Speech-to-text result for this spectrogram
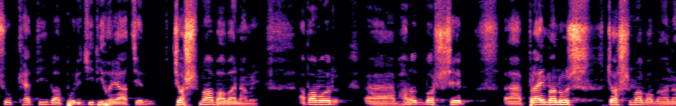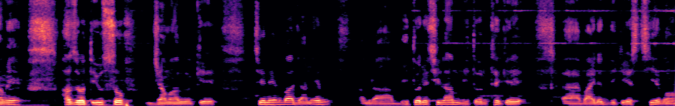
সুখ্যাতি বা পরিচিতি হয়ে আছেন চশমা বাবা নামে। আপামর ভারতবর্ষের প্রায় মানুষ চশমা বাবা নামে। হজরত ইউসুফ জামালকে চেনেন বা জানেন। আমরা ভিতরে ছিলাম, ভিতর থেকে বাইরের দিকে এসেছি এবং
